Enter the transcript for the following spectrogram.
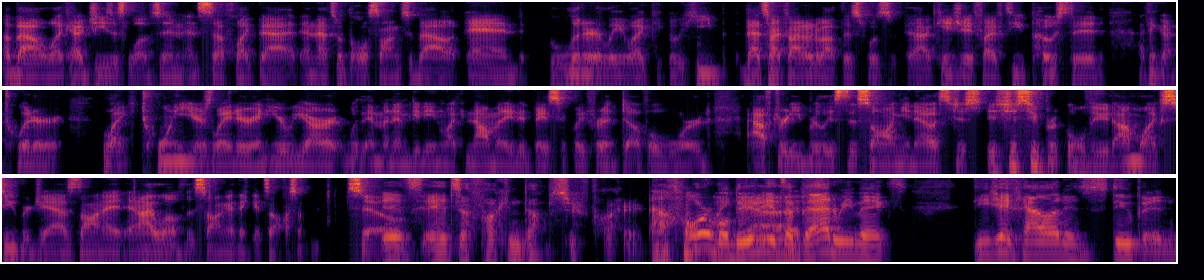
about like how Jesus loves him and stuff like that. And that's what the whole song's about. And literally, like he, that's how I found out about this was uh, KJ52 posted, I think on Twitter, like 20 years later. And here we are with Eminem getting like nominated basically for a Dove Award after he released the song. You know, it's just, it's just super cool, dude. I'm like super jazzed on it. And I love the song. I think it's awesome. So it's, it's a fucking dumpster fire. It's oh horrible, dude. Gosh. It's a bad remix. DJ Khaled is stupid.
